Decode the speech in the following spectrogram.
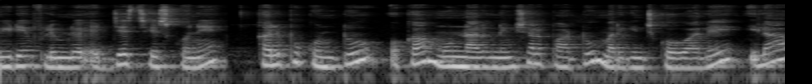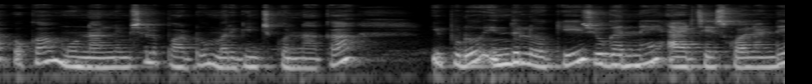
మీడియం ఫ్లేమ్లో అడ్జస్ట్ చేసుకొని కలుపుకుంటూ ఒక మూడు నాలుగు నిమిషాల పాటు మరిగించుకోవాలి. ఇలా ఒక మూడు నాలుగు నిమిషాల పాటు మరిగించుకున్నాక ఇప్పుడు ఇందులోకి షుగర్ని యాడ్ చేసుకోవాలండి.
